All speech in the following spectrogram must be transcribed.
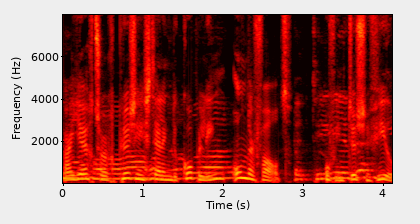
waar Jeugdzorg Plus instelling De Koppeling onder valt. Of intussen viel.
